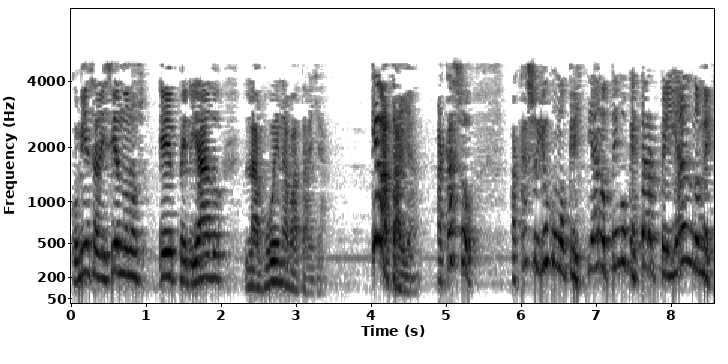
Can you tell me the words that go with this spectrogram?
comienza diciéndonos, he peleado la buena batalla. ¿Qué batalla? ¿Acaso ¿Acaso yo como cristiano tengo que estar peleándome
